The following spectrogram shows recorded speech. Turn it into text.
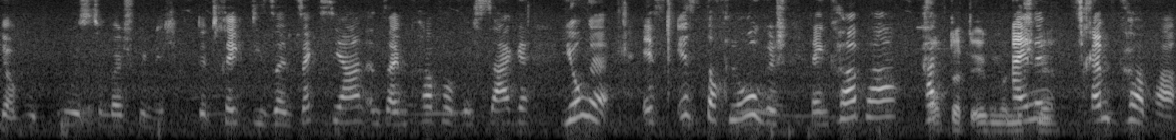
Ja gut, Louis zum Beispiel nicht. Der trägt die seit sechs Jahren in seinem Körper, wo ich sage, Junge, es ist doch logisch, dein Körper hat einen mehr. Fremdkörper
